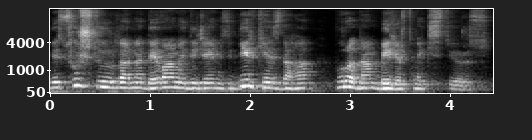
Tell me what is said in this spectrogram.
ve suç duyurularına devam edeceğimizi bir kez daha buradan belirtmek istiyoruz.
